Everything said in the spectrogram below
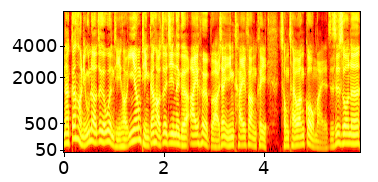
那刚好你问到这个问题哈，营养品刚好最近那个 iHerb 好像已经开放可以从台湾购买了，只是说呢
